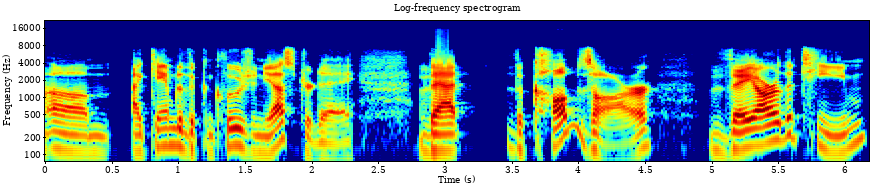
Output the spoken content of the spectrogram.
Um, I came to the conclusion yesterday that the Cubs are they are the team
